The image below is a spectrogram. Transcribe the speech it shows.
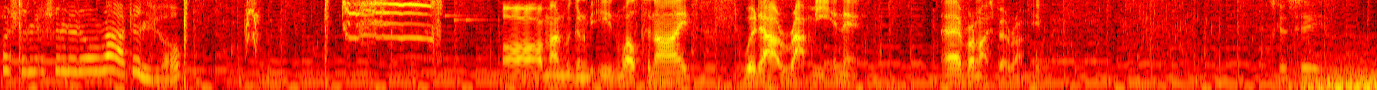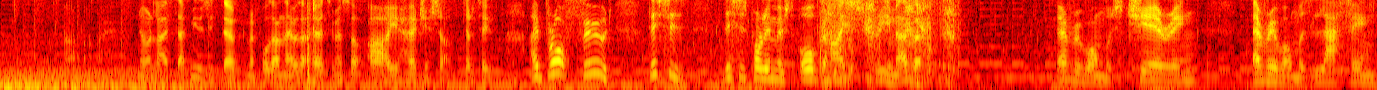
What's a little rat, hello? Oh man, we're going to be eating well tonight with our rat meat in it. Everyone likes a bit of rat meat. Let's go see. Oh, no one likes that music though. Can I fall down there without hurting myself? Oh, you hurt yourself. Did I take? I brought food. This is this is probably the most organised stream ever. Everyone was cheering. Everyone was laughing.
